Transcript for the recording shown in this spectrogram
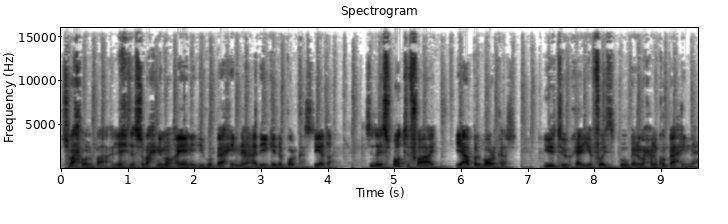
subax walba lixda subaxnimo ayaan idiigu baahinaa adeegyada boodkastyada sida spotify iyo apple bodcast youtube-ka iyo facebookana waxaanu ku baahinaa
